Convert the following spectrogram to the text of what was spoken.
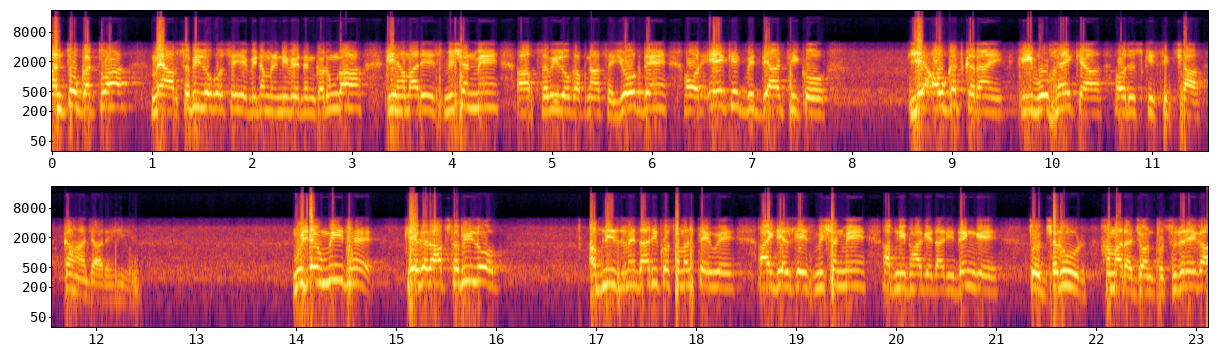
अंतोगत्वा मैं आप सभी लोगों से यह विनम्र निवेदन करूँगा कि हमारे इस मिशन में आप सभी लोग अपना सहयोग दें और एक एक विद्यार्थी को ये अवगत कराएँ कि वो है क्या और उसकी शिक्षा कहाँ जा रही है। मुझे उम्मीद है कि अगर आप सभी लोग अपनी ज़िम्मेदारी को समझते हुए आइडियल के इस मिशन में अपनी भागीदारी देंगे तो ज़रूर हमारा जौनपुर सुधरेगा,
